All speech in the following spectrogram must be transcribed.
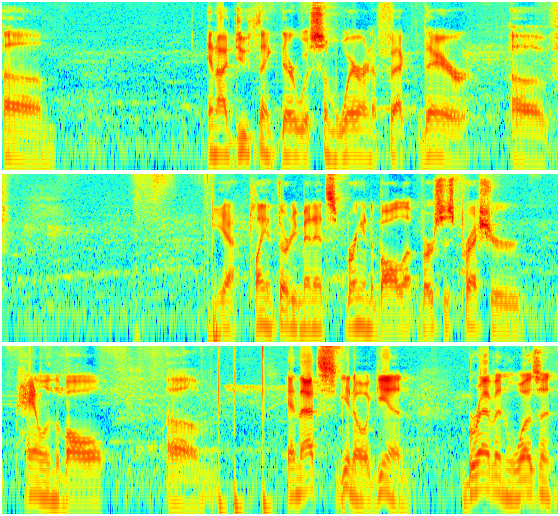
um, and I do think there was some wear and effect there of yeah, playing 30 minutes, bringing the ball up versus pressure, handling the ball, um, and that's you know again, Brevin wasn't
